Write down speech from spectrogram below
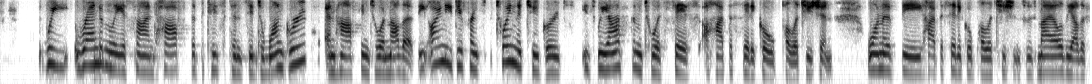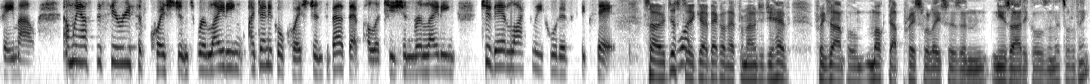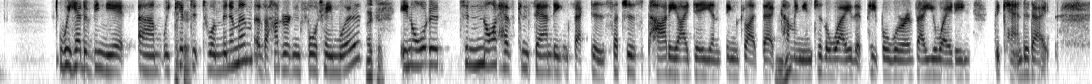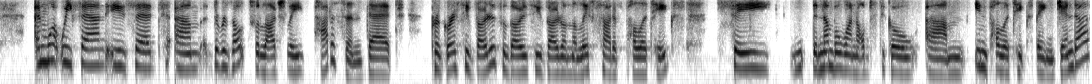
we randomly assigned half the participants into one group and half into another. The only difference between the two groups is we asked them to assess a hypothetical politician. One of the hypothetical politicians was male, the other female. And we asked a series of questions relating, identical questions about that politician relating to their likelihood of success. So, just what, to go back on that for a moment, did you have, for example, mocked up press releases and news articles and that sort of thing? We had a vignette. Um, we kept okay. it to a minimum of 114 words okay. in order to not have confounding factors such as party ID and things like that mm-hmm. coming into the way that people were evaluating the candidate. And what we found is that um, the results were largely partisan, that progressive voters, or those who vote on the left side of politics, see the number one obstacle um, in politics being gender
